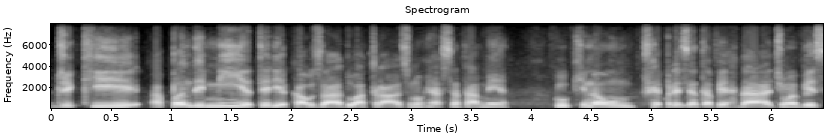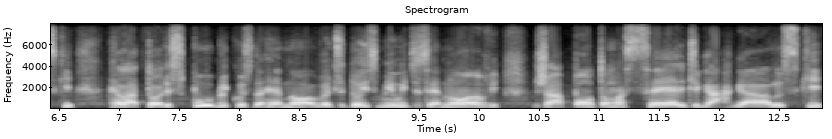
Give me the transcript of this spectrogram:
de que a pandemia teria causado o atraso no reassentamento o que não representa a verdade, uma vez que relatórios públicos da Renova de 2019 já apontam uma série de gargalos que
